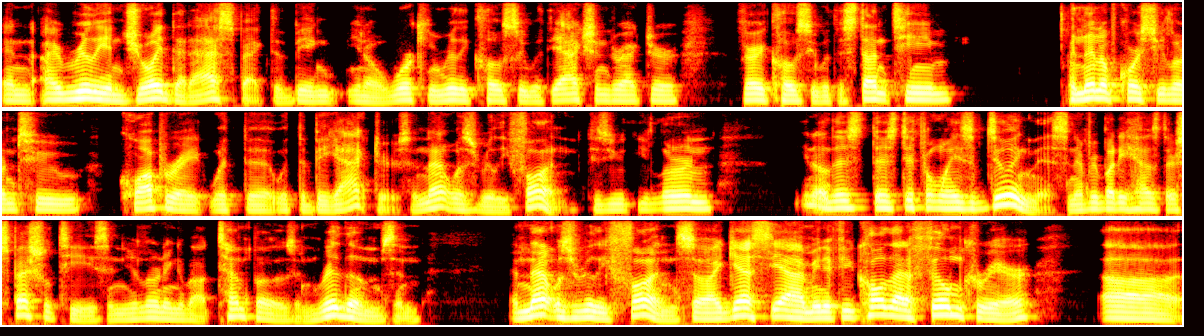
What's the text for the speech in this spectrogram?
And I really enjoyed that aspect of being, you know, working really closely with the action director, very closely with the stunt team. And then of course you learn to cooperate with the with the big actors. And that was really fun because you you learn, you know, there's there's different ways of doing this and everybody has their specialties and you're learning about tempos and rhythms and and that was really fun. So I guess yeah, I mean if you call that a film career, uh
